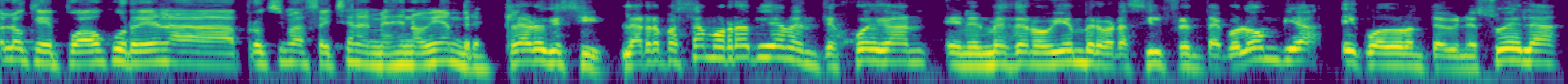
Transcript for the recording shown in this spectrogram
a lo que pueda ocurrir en la próxima fecha el mes de noviembre. Claro que sí. La repasamos rápidamente. Juegan en el mes de noviembre Brasil frente a Colombia, Ecuador ante Venezuela,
